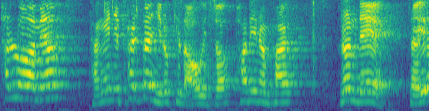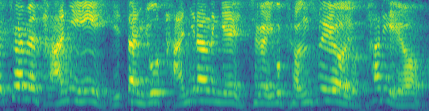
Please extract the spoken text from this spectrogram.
8로 하면 당연히 8단 이렇게 나오겠죠. 8이랑 8. 그런데 자 이렇게 하면 단위 일단 요 단위라는 게 제가 이거 변수예요, 요 8이에요.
